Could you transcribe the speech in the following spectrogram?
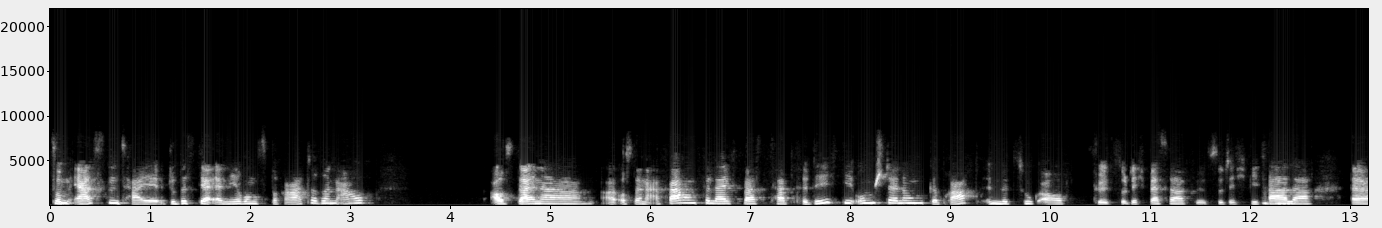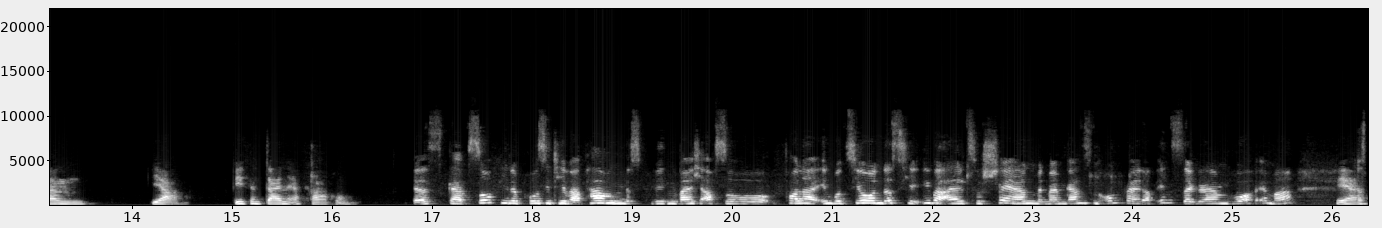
Zum ersten Teil, du bist ja Ernährungsberaterin auch. Aus deiner, aus deiner Erfahrung vielleicht, was hat für dich die Umstellung gebracht in Bezug auf, fühlst du dich besser, fühlst du dich vitaler? Mhm. Ähm, ja, wie sind deine Erfahrungen? Es gab so viele positive Erfahrungen, deswegen war ich auch so voller Emotionen, das hier überall zu sharen mit meinem ganzen Umfeld auf Instagram, wo auch immer. Ja. Das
